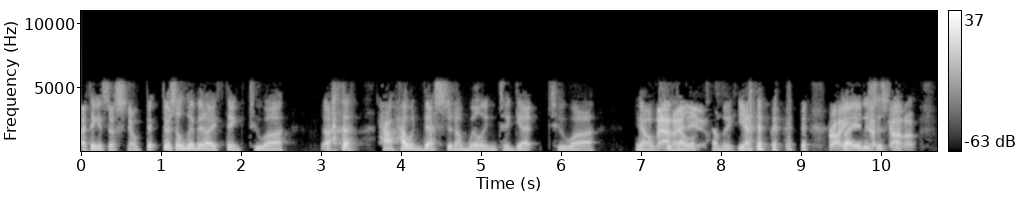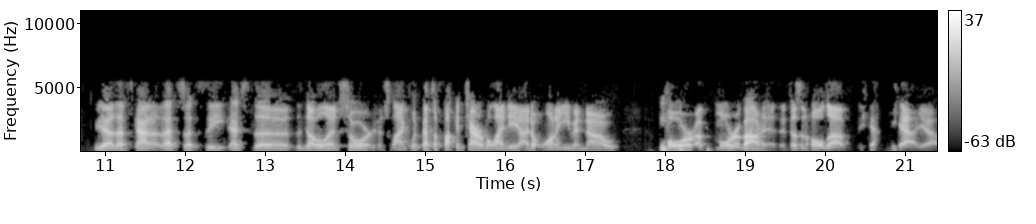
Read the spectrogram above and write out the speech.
i think it's just you know th- there's a limit i think to uh, uh how how invested i'm willing to get to uh you know develop idea. somebody. Yeah, right. but it is that's just kind of yeah. That's kind of that's that's the that's the the double edged sword. It's like, look, that's a fucking terrible idea. I don't want to even know more uh, more about it. It doesn't hold up. Yeah, yeah, yeah.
